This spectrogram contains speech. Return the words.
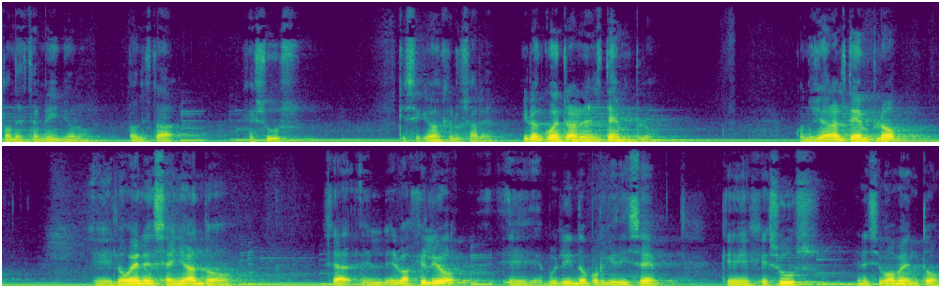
¿dónde está el niño? No? ¿Dónde está Jesús que se quedó en Jerusalén? Y lo encuentran en el templo. Cuando llegan al templo, eh, lo ven enseñando. O sea, el Evangelio eh, es muy lindo porque dice que Jesús en ese momento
